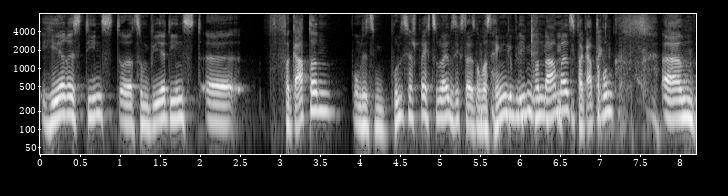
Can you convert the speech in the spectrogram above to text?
Heeresdienst oder zum Wehrdienst äh, vergattern, um jetzt im Bundesheersprech zu bleiben, siehst da ist noch was hängen geblieben von damals, Vergatterung, ähm,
